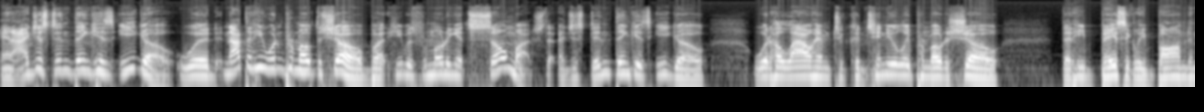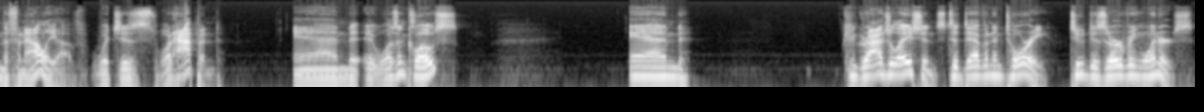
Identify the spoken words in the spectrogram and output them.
And I just didn't think his ego would, not that he wouldn't promote the show, but he was promoting it so much that I just didn't think his ego would allow him to continually promote a show that he basically bombed in the finale of, which is what happened. And it wasn't close. And congratulations to Devin and Tori, two deserving winners.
